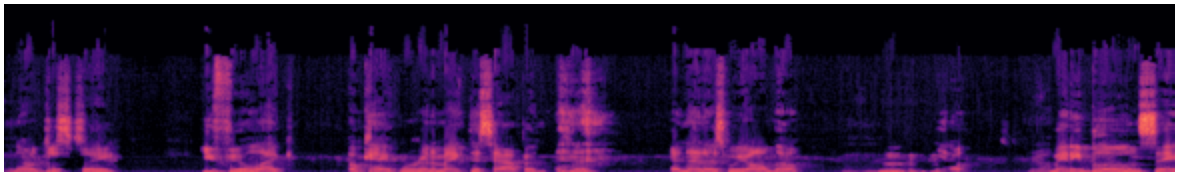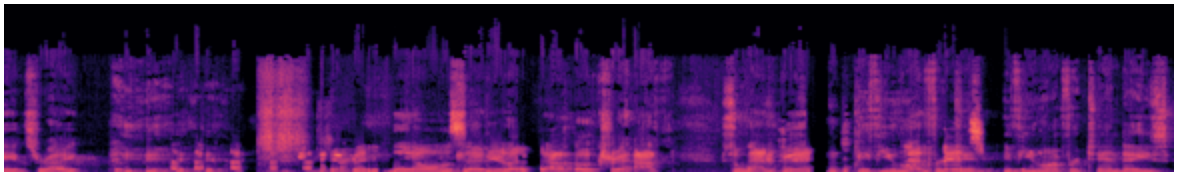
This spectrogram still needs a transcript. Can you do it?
You know, just say you feel like okay, we're going to make this happen, and then as we all know, m- you know. Many blown saves, right? then all of a sudden you're like, "Oh crap!" So that pitch, if you hunt for pitch. ten, if you hunt for ten days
